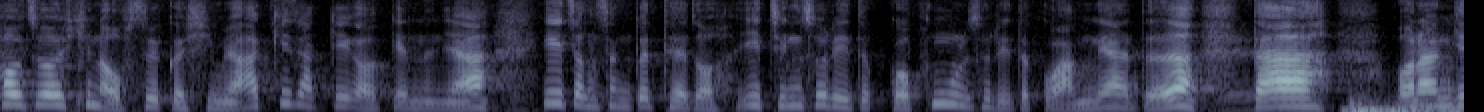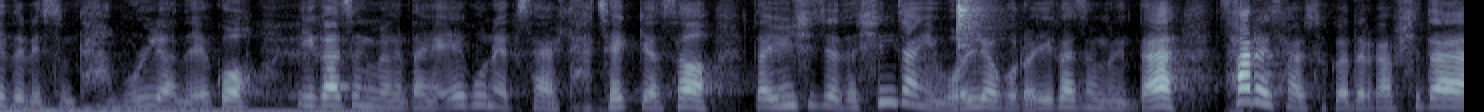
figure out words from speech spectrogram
허주신 없을 것이며 악기잡기가 없겠느냐. 이 정성 끝에도 이 징소리 듣고 풍물 소리 듣고 왕래하든 다 원한기들 있으면 다 물려내고 이가정 명당의 애군 액살 다 제껴서 다 윤시제도 신장이 원력으로 이가정 명당 살을 살수 거들어 갑시다.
